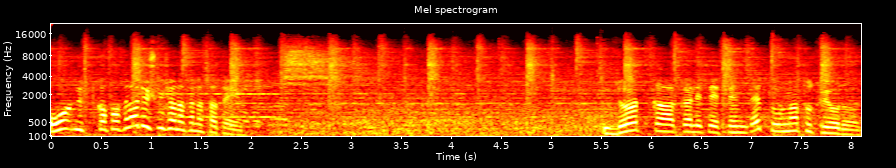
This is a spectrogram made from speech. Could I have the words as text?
O üst kafasına düşmüş anasını satayım. 4K kalitesinde turna tutuyoruz.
